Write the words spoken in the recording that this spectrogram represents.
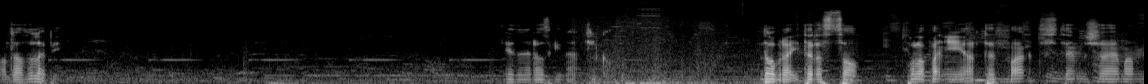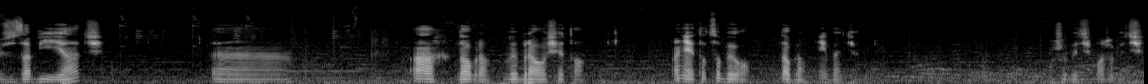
Od razu lepiej. Jeden raz ginąłem tylko. Dobra, i teraz co? Is to Polapanie i work with artefakt, z tym, że mam już zabijać. Eee... Ach, dobra, wybrało się to. A nie, to co było. Dobra, niech będzie. Może być, może być.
